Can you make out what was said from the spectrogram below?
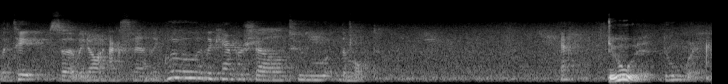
with tape so that we don't accidentally glue the camper shell to the mold. Yeah, Do it. do it.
